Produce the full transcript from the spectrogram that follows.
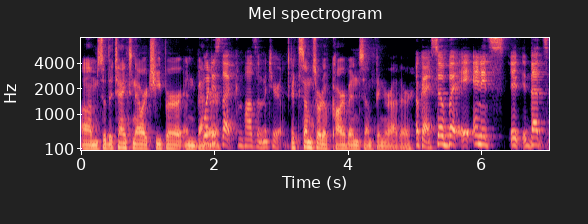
Um, so the tanks now are cheaper and better. What is that composite material? It's some sort of carbon something or other. Okay, so but it, and it's it, that's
